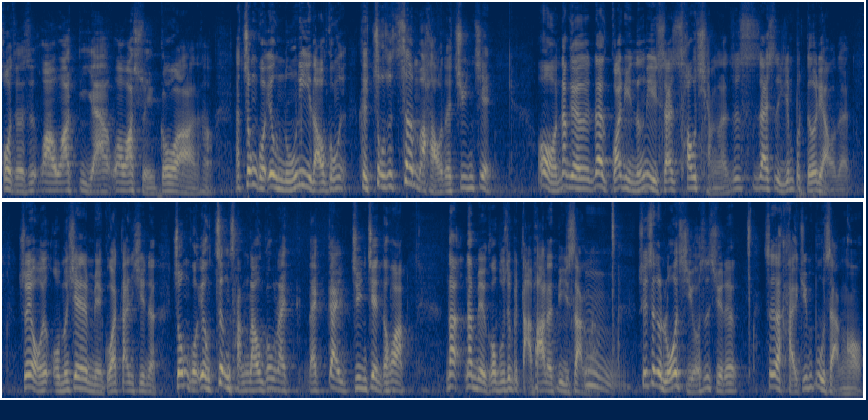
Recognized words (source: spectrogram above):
或者是挖挖地啊、挖挖水沟啊哈。那中国用奴隶劳工可以做出这么好的军舰，哦，那个那管理能力实在是超强啊，这实在是已经不得了的。所以我，我们现在美国担心了，中国用正常劳工来来盖军舰的话，那那美国不是被打趴在地上了？所以这个逻辑，我是觉得这个海军部长哦，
